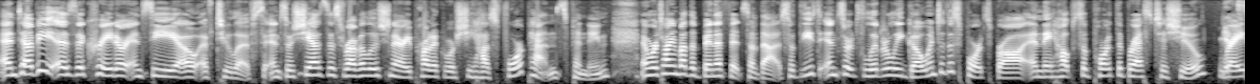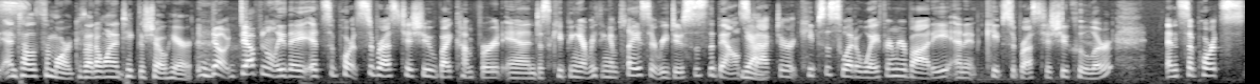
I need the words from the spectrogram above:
And Debbie is the creator and CEO of Tulifts. And so she has this revolutionary product where she has four patents pending. And we're talking about the benefits of that. So these inserts literally go into the sports bra and they help support the breast tissue, right? And tell us some more because I don't want to take the show here. No, definitely. They it supports the breast tissue by comfort and just keeping everything in place. It reduces the bounce Yeah. Factor. It keeps the sweat away from your body, and it keeps the breast tissue cooler, and supports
